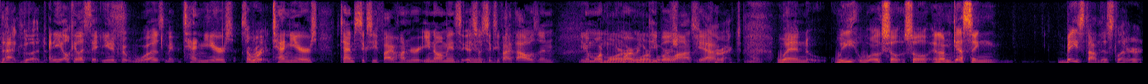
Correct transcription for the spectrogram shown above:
that good. And he, okay, let's say even if it was maybe ten years, so we're ten years times sixty five hundred. You know, I mean, so sixty five thousand. You know, more more more, more people lost. Yeah, correct. When we so so, and I'm guessing based on this letter,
